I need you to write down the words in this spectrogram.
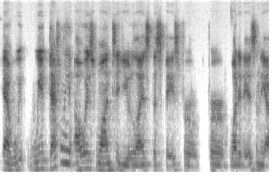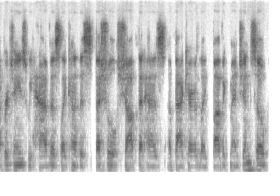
Yeah, we we've definitely always want to utilize the space for for what it is and the opportunities we have as like kind of this special shop that has a backyard like Bhavik mentioned. So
